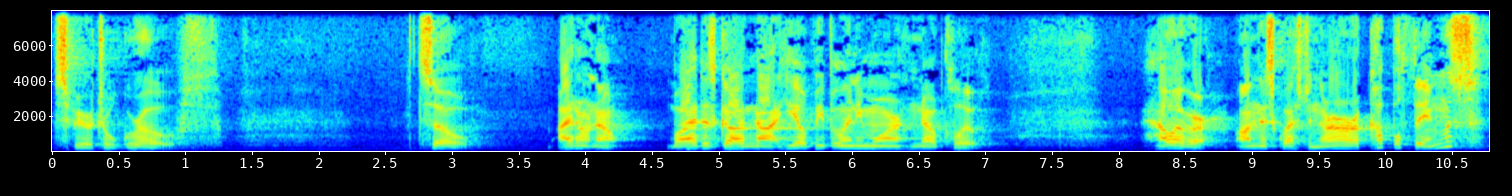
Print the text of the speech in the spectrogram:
spiritual growth. So i don't know. Why does god not heal people anymore? No clue. However on this question there are a couple things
